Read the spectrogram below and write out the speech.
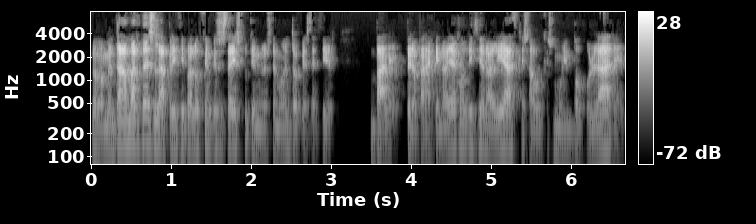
Lo que comentaba Marta es la principal opción que se está discutiendo en este momento, que es decir, vale, pero para que no haya condicionalidad, que es algo que es muy impopular en,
